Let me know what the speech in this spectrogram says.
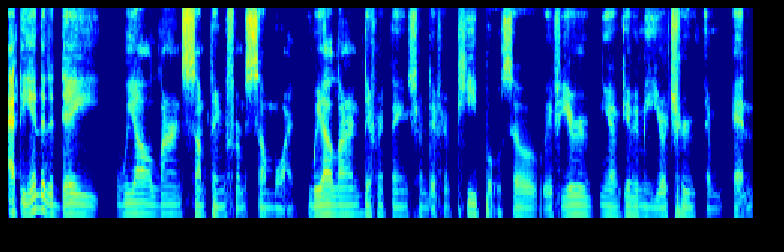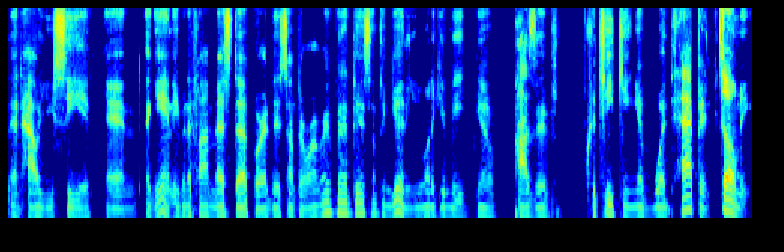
at the end of the day, we all learn something from someone. We all learn different things from different people. So if you're, you know, giving me your truth and and and how you see it, and again, even if I messed up or I did something wrong, or if I did something good, and you want to give me, you know, positive critiquing of what happened, tell me.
